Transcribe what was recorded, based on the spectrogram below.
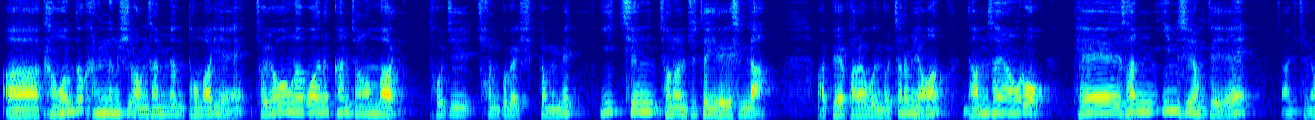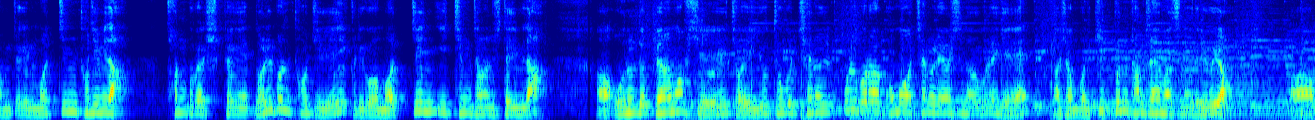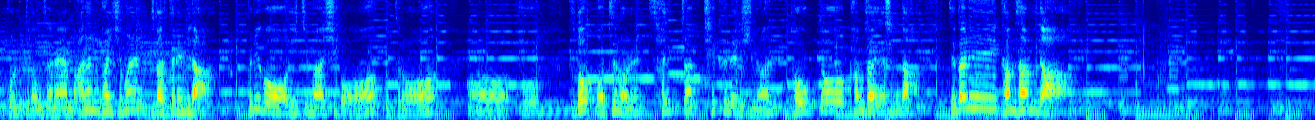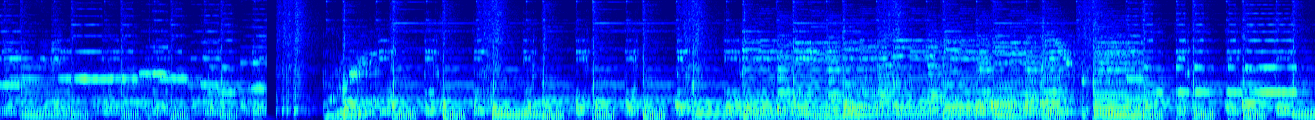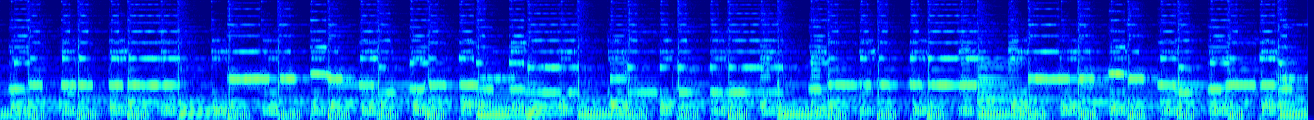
아, 강원도 강릉시 왕산면 도마리에 조용하고 아늑한 전원마을 토지 1910평 및 2층 전원주택이 되겠습니다. 앞에 바라보는 것처럼요 남서향으로 배산 임수 형태의 아주 전형적인 멋진 토지입니다. 1910평의 넓은 토지 그리고 멋진 2층 전원주택입니다. 어, 오늘도 변함없이 저희 유튜브 채널 꿀보라 고모 채널에 오신 여러분에게 다시 한번 깊은 감사의 말씀을 드리고요. 어, 본 부동산에 많은 관심을 부탁드립니다. 그리고 잊지 마시고 끝으로 어, 구, 구독 버튼을 살짝 체크해 주시면 더욱더 감사하겠습니다. 대단히 감사합니다.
